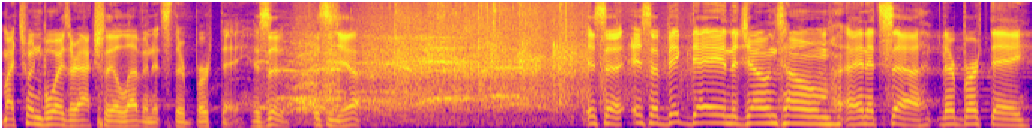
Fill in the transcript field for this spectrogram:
my twin boys are actually 11. It's their birthday. Is it? This is, yeah. It's a, it's a big day in the Jones home, and it's uh, their birthday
